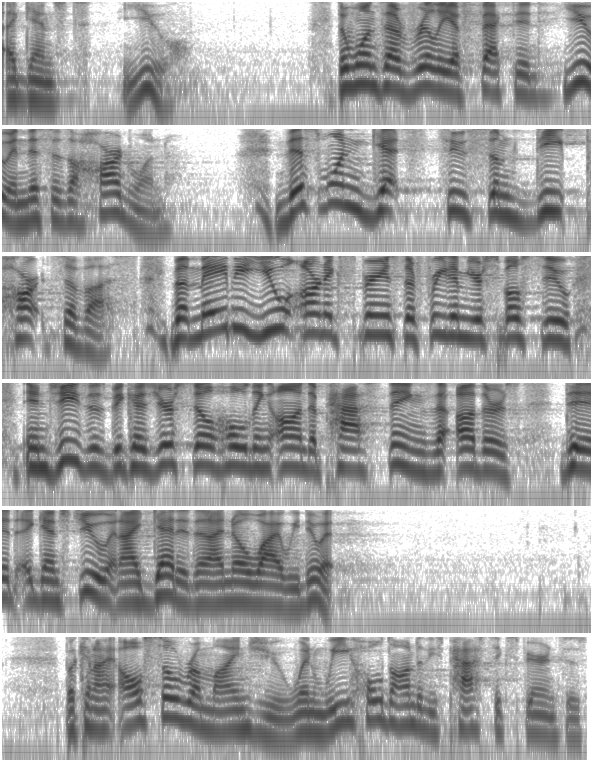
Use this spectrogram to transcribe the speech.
against you. The ones that have really affected you, and this is a hard one. This one gets to some deep parts of us. But maybe you aren't experiencing the freedom you're supposed to in Jesus because you're still holding on to past things that others did against you. And I get it, and I know why we do it. But can I also remind you when we hold on to these past experiences,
